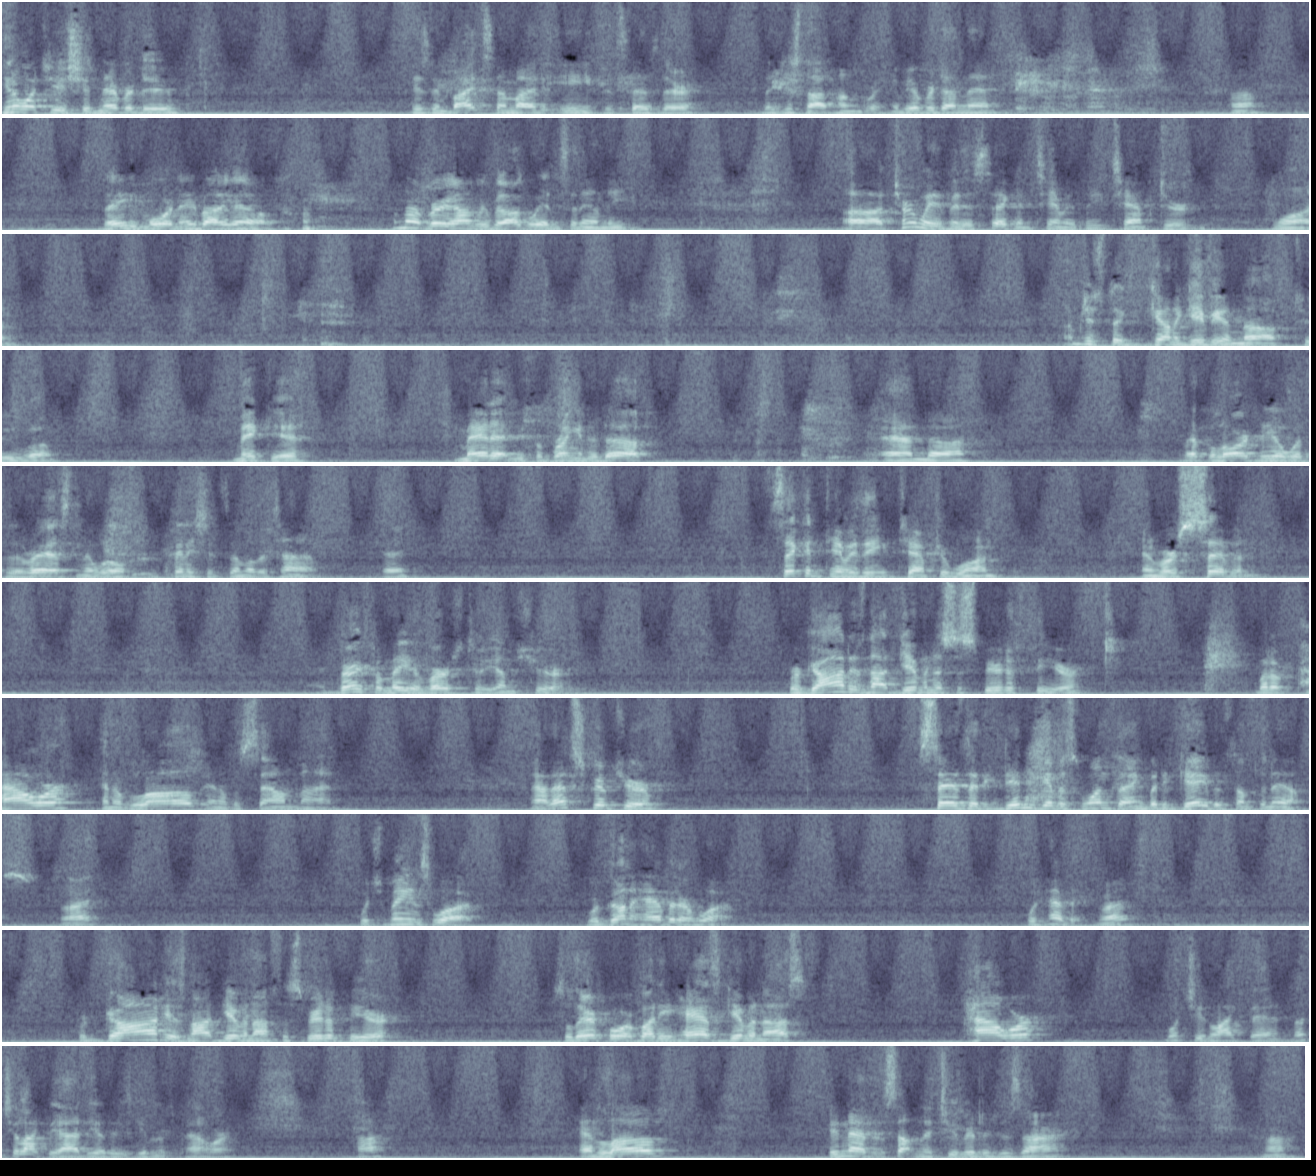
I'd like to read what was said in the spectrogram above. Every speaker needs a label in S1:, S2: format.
S1: You know what you should never do? Is invite somebody to eat that says they're they're just not hungry. Have you ever done that? Huh? They eat more than anybody else. I'm not very hungry, but I'll go ahead and sit down and eat. Uh, turn with me to 2 Timothy chapter 1. I'm just going to kind of give you enough to uh, make you mad at me for bringing it up and uh, let the Lord deal with the rest, and then we'll finish it some other time. Okay? 2 Timothy chapter 1 and verse 7. A very familiar verse to you, I'm sure. For God has not given us a spirit of fear, but of power and of love and of a sound mind. Now, that scripture says that He didn't give us one thing, but He gave us something else, right? Which means what? We're going to have it or what? We have it, right? For God has not given us the spirit of fear, so therefore, but He has given us power don't you like that? Don't you like the idea that He's given us power? Huh? And love? Isn't that something that you really desire? Huh?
